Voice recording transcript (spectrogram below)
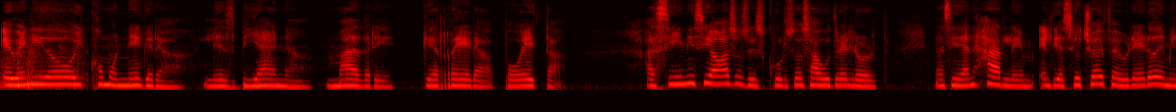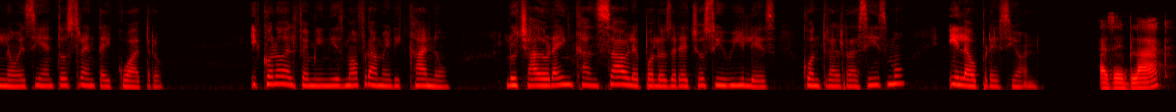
He venido hoy como negra, lesbiana, madre, guerrera, poeta. Así iniciaba sus discursos Audre Lorde, nacida en Harlem el 18 de febrero de 1934. Ícono del feminismo afroamericano, luchadora incansable por los derechos civiles contra el racismo y la opresión. As a black,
